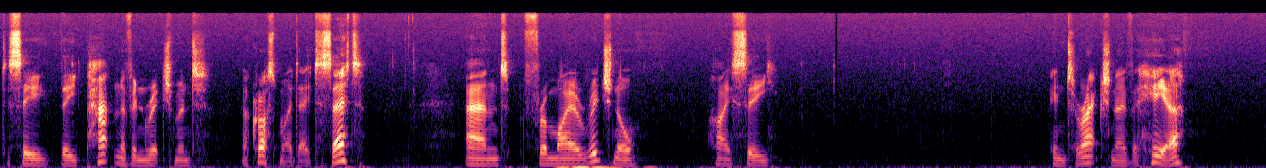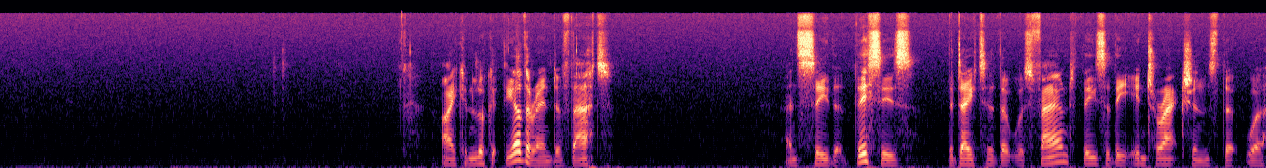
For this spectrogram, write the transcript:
to see the pattern of enrichment across my data set and from my original Hi-C interaction over here I can look at the other end of that and see that this is the data that was found. These are the interactions that were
